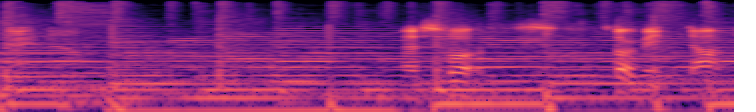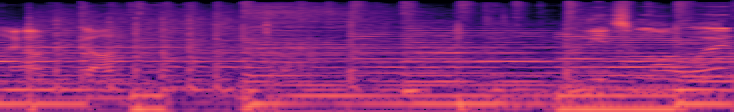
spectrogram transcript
night now. That's what. It's not being done. I oh god. Need some more wood?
